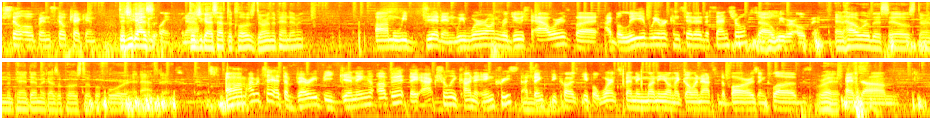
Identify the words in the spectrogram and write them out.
still open, still kicking. Did you guys? You know? Did you guys have to close during the pandemic? Um, we didn't. We were on reduced hours, but I believe we were considered essential, so mm-hmm. we were open. And how were the sales during the pandemic as opposed to before and after? Um, I would say at the very beginning of it, they actually kind of increased. I think because people weren't spending money on like going out to the bars and clubs, right? And um,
